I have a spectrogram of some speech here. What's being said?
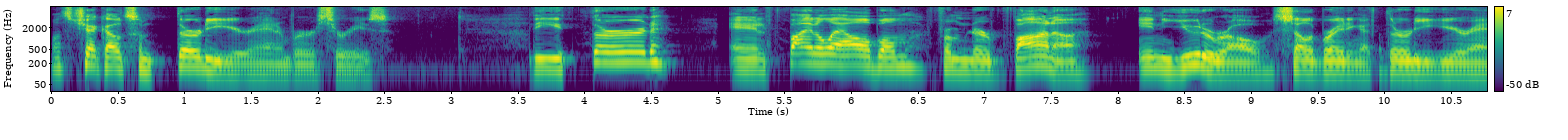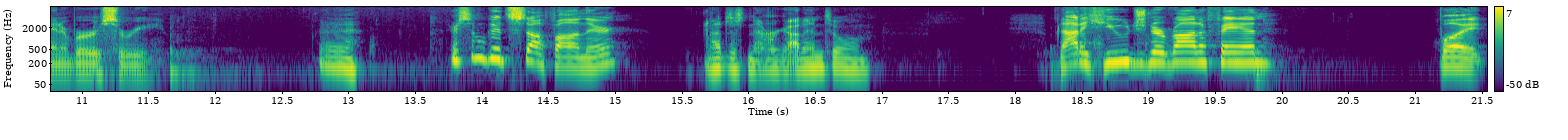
Let's check out some 30 year anniversaries. The third and final album from Nirvana, In Utero, celebrating a 30 year anniversary. Eh, There's some good stuff on there. I just never got into them. Not a huge Nirvana fan, but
